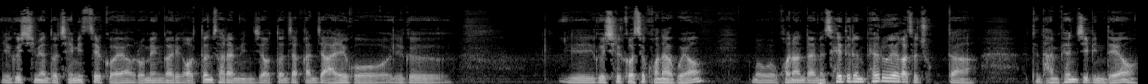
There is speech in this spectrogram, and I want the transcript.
읽으시면 더 재밌을 거예요. 로맨가리가 어떤 사람인지 어떤 작가인지 알고 읽으, 읽으실 것을 권하고요. 뭐 권한다면 새들은 페루에 가서 죽다 하여튼 단편집인데요.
